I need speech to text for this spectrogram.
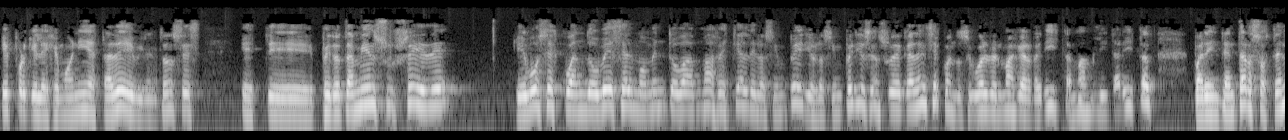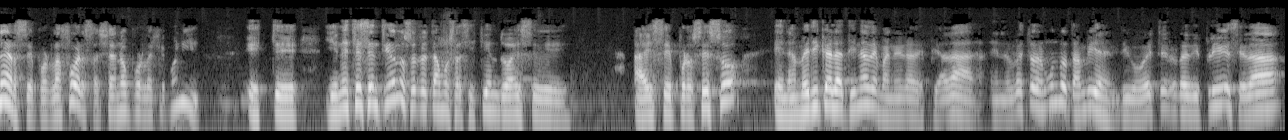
es porque la hegemonía está débil. Entonces, este, pero también sucede que vos es cuando ves el momento más bestial de los imperios. Los imperios en su decadencia es cuando se vuelven más guerreristas, más militaristas, para intentar sostenerse por la fuerza, ya no por la hegemonía. Este, y en este sentido nosotros estamos asistiendo a ese, a ese proceso en América Latina de manera despiadada. En el resto del mundo también. Digo, este redespliegue se da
